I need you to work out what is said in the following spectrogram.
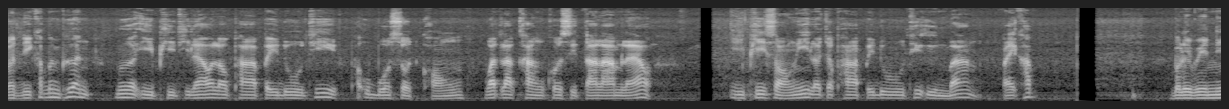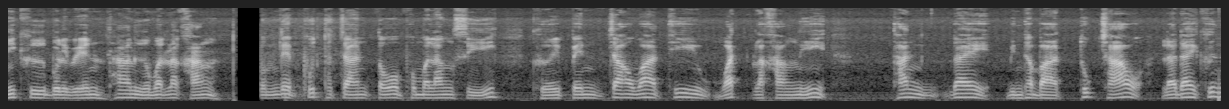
สวัสดีครับเพื่อนๆ เมื่อ EP ที่แล้วเราพาไปดูที่พระอุโบสถของวัดระฆังโคสิตารามแล้ว EP 2 นี้เราจะพาไปดูที่อื่นบ้างไปครับ บริเวณนี้คือบริเวณท่าเรือวัดระฆัง สมเด็จพุทธจารย์โตพรมลังสีเคยเป็นเจ้าวาดที่วัดระฆังนี้ ท่านได้บิณฑบาตทุกเช้า และได้ขึ้น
